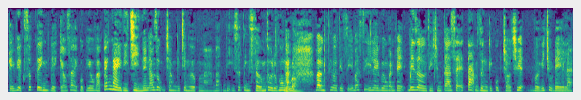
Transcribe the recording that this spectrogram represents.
cái việc xuất tinh để kéo dài cuộc yêu và cách này thì chỉ nên áp dụng trong cái trường hợp mà bạn bị xuất tinh sớm thôi đúng không đúng ạ? Rồi. Vâng, thưa tiến sĩ bác sĩ Lê Vương Văn Vệ, bây giờ thì chúng ta sẽ tạm dừng cái cuộc trò chuyện với cái chủ đề là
